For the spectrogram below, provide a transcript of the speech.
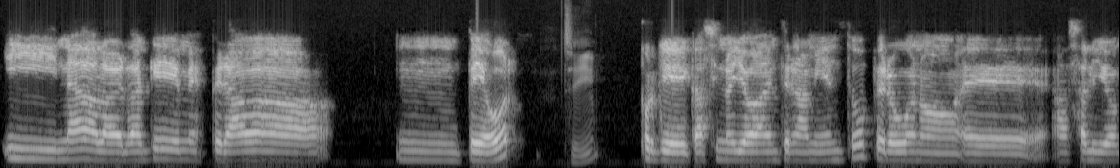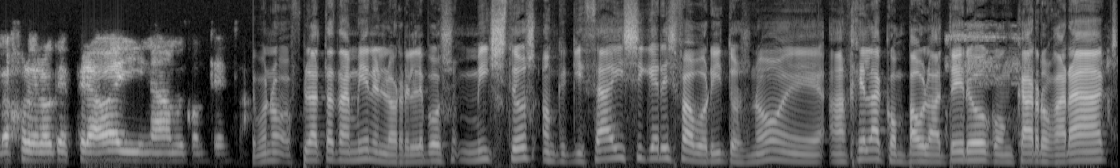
Y nada, la verdad que me esperaba mm, peor. Sí. Porque casi no llevaba entrenamiento, pero bueno, eh, ha salido mejor de lo que esperaba y nada, muy contenta. Bueno, plata también en los relevos mixtos, aunque quizá ahí sí que eres favoritos, ¿no? Eh, Ángela con Paula Atero, con Carro Garax,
